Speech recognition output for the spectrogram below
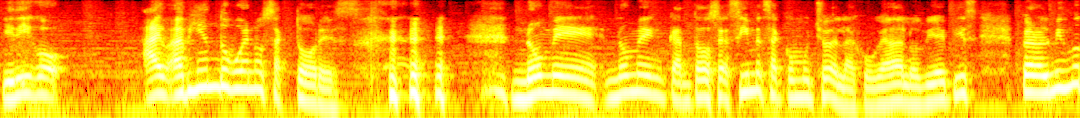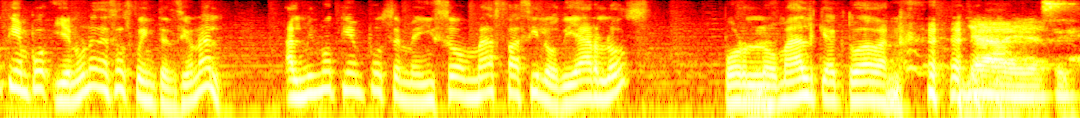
Y digo, habiendo buenos actores, no, me, no me encantó, o sea, sí me sacó mucho de la jugada los VIPs, pero al mismo tiempo, y en una de esas fue intencional, al mismo tiempo se me hizo más fácil odiarlos por lo mal que actuaban. ya, ya sé.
